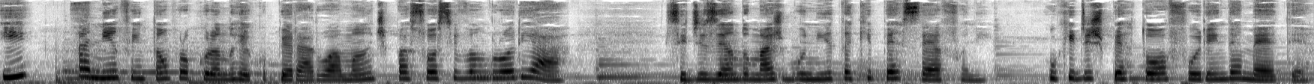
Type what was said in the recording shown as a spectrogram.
E a ninfa, então procurando recuperar o amante, passou a se vangloriar, se dizendo mais bonita que Perséfone, o que despertou a fúria em Deméter.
